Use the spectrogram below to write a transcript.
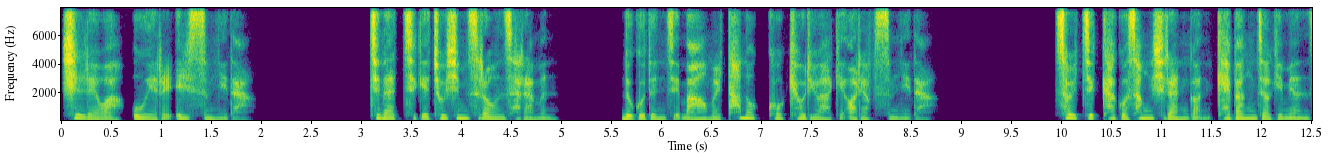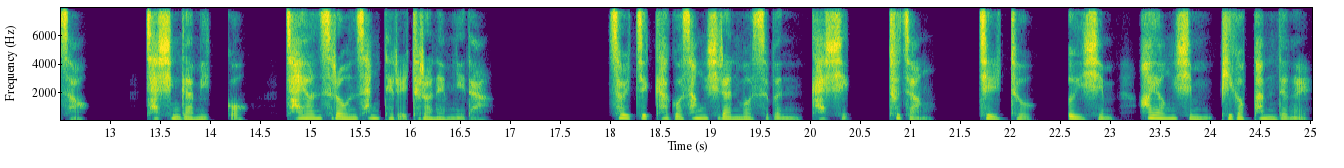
신뢰와 우애를 잃습니다. 지나치게 조심스러운 사람은 누구든지 마음을 터놓고 교류하기 어렵습니다. 솔직하고 성실한 건 개방적이면서 자신감 있고 자연스러운 상태를 드러냅니다. 솔직하고 성실한 모습은 가식, 투정, 질투, 의심, 허영심, 비겁함 등을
